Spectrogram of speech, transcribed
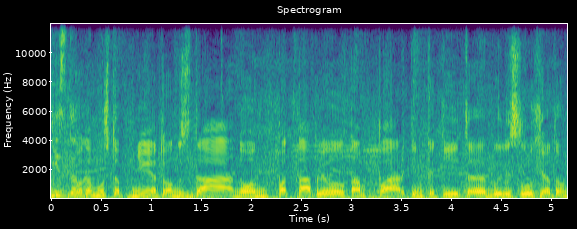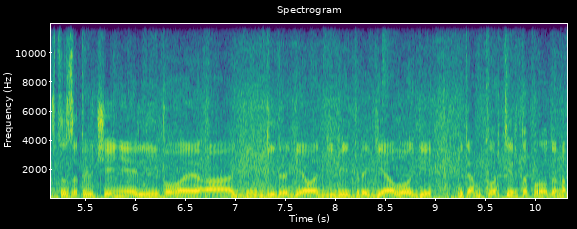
Не сдана. Потому что, нет, он сдан, он подтапливал там паркинг, какие-то были слухи о том, что заключение липовое о ги- гидрогеологии, гидрогеологии. И там квартир-то продано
